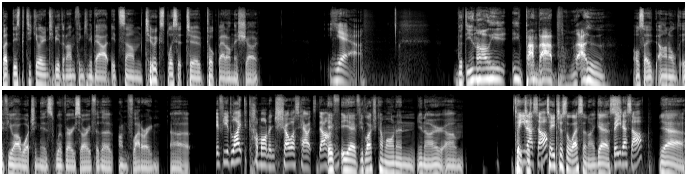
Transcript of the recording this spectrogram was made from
But this particular interview that I'm thinking about, it's um too explicit to talk about on this show. Yeah. But you know, he, he pump up. Also, Arnold, if you are watching this, we're very sorry for the unflattering uh, If you'd like to come on and show us how it's done, if yeah, if you'd like to come on and you know, um, Beat teach us up? teach us a lesson, I guess. beat us up. Yeah,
